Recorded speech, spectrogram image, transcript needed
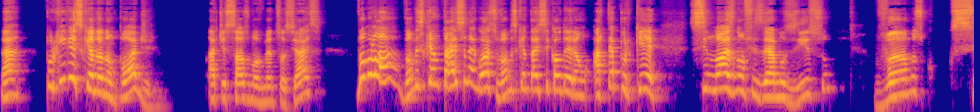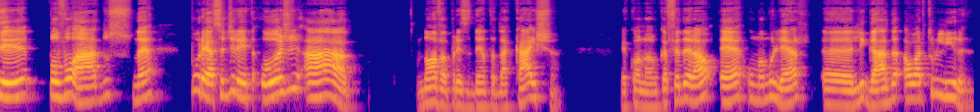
Né? Por que, que a esquerda não pode atiçar os movimentos sociais? Vamos lá, vamos esquentar esse negócio, vamos esquentar esse caldeirão. Até porque, se nós não fizermos isso, vamos ser povoados né, por essa direita. Hoje, a nova presidenta da Caixa Econômica Federal é uma mulher é, ligada ao Arthur Lira.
